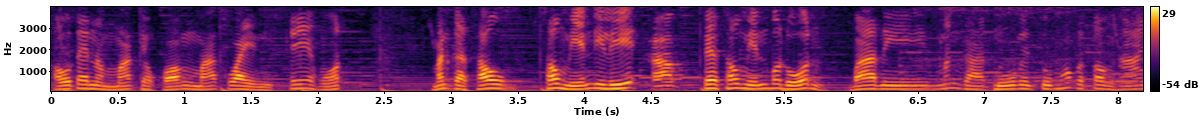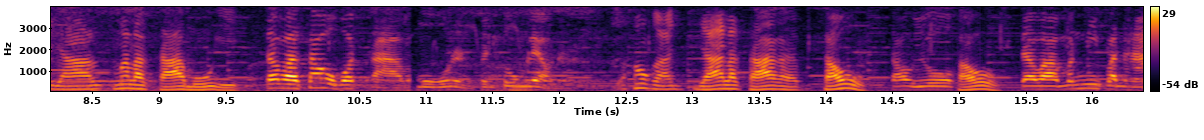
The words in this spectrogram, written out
เอาแต่น้ำมักเจ้าของมักไว้นี่เทหด มันก็เศร้าเศร้าเหม็นอีหลีครับ แต่เศร้าเหม็นบ่โดนบ้านนี้มันก็หมูเป็นตุ่มเฮาก็ต้องหายามารักษาหมูอีกแต่ว่าเศร้าบ่ตาหมูนั่นเป็นตุ่มแล้วนะเฮาก็ยารักษาก็เศร้าเศร้าอยู่เศร้าแต่ว่ามันมีปัญหา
